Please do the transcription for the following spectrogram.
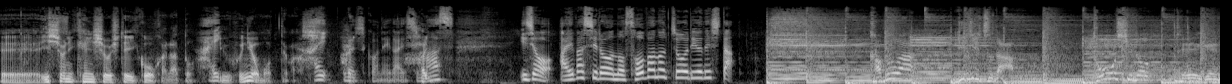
えー、一緒に検証していこうかなというふうに思ってます。はい。はい、よろしくお願いします。はい、以上、相場志郎の相場の潮流でした。株は技術だ。投資の提言。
